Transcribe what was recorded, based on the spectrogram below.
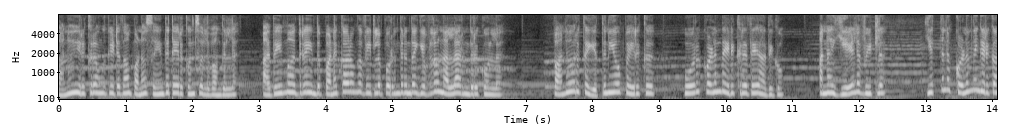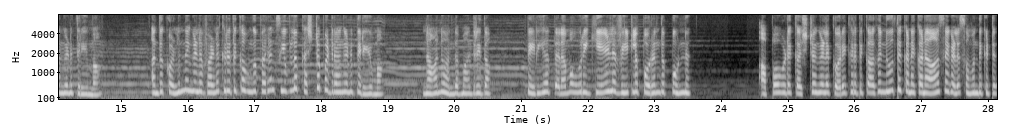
பணம் இருக்கிறவங்க கிட்ட தான் பணம் சேர்ந்துட்டே இருக்குன்னு சொல்லுவாங்கல்ல. அதே மாதிரி இந்த பணக்காரவங்க வீட்டில் பிறந்திருந்தா எவ்வளோ நல்லா இருந்திருக்கும்ல. பணம் இருக்க எத்தனையோ பேருக்கு ஒரு குழந்தை இருக்கிறதே அதிகம். ஆனா ஏழை வீட்டில் எத்தனை குழந்தைங்க இருக்காங்கன்னு தெரியுமா? அந்த குழந்தைங்களை வளர்க்கறதுக்கு அவங்க பேரண்ட்ஸ் எவ்வளோ கஷ்டப்படுறாங்கன்னு தெரியுமா? நானும் அந்த மாதிரி தான் தெரியாதனமா ஒரு ஏழை வீட்டில் பிறந்த பொண்ணு. அப்பாவோட கஷ்டங்களை குறைக்கிறதுக்காக நூற்றுக்கணக்கான ஆசைகளை சுமந்துக்கிட்டு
